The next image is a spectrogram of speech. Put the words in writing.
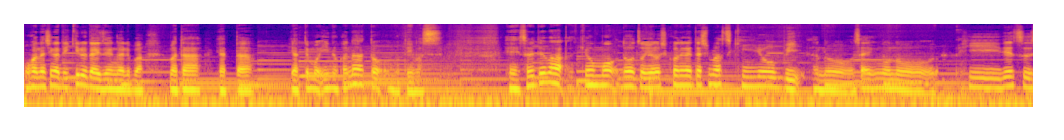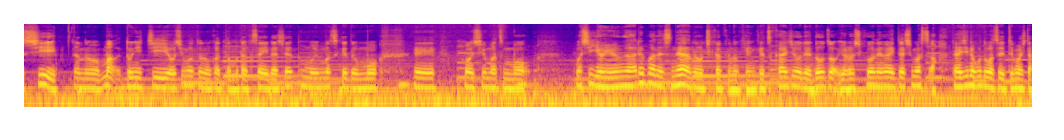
お話ができる題材があればまたやったやってもいいのかなと思っています。えー、それでは今日もどうぞよろしくお願いいたします。金曜日あの最後の日ですしあの、まあ、土日お仕事の方もたくさんいらっしゃると思いますけども、えー、今週末ももし余裕があればですねあの近くの献血会場でどうぞよろしくお願いいたします。あ大事なこと忘れてました。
